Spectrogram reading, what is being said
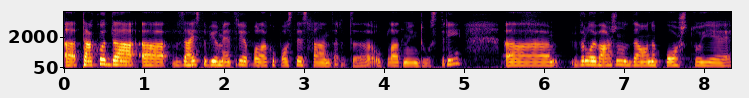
A, tako da a, zaista biometrija polako postaje standard a, u platnoj industriji. A, vrlo je važno da ona poštuje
